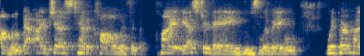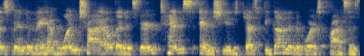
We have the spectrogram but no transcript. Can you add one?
Um, I just had a call with a client yesterday who's living with her husband, and they have one child, and it's very tense. And she has just begun the divorce process.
